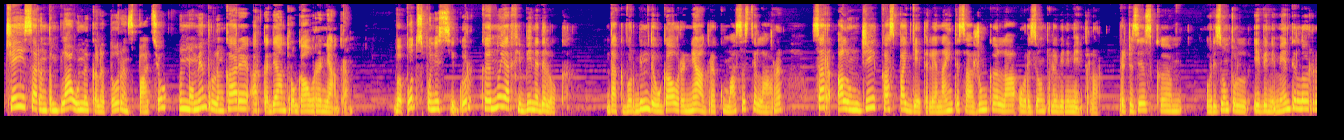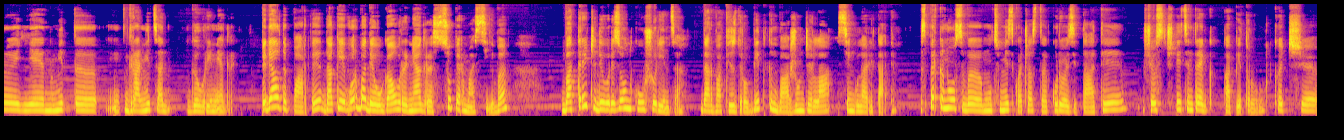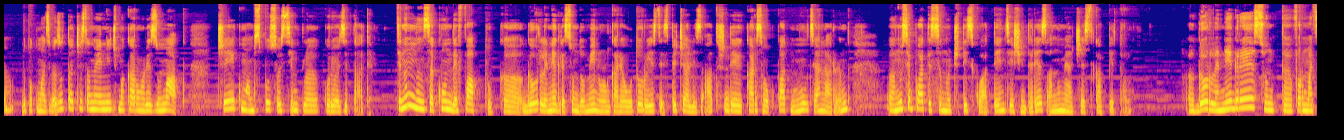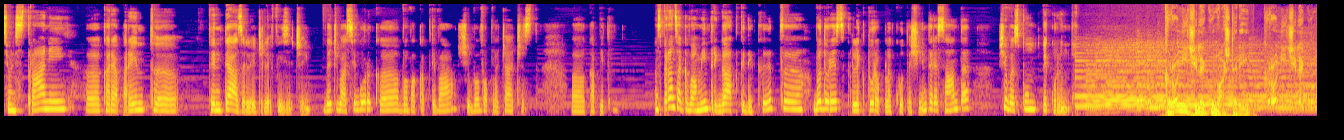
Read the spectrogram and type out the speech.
Ce i s-ar întâmpla unui călător în spațiu în momentul în care ar cădea într-o gaură neagră? Vă pot spune sigur că nu i-ar fi bine deloc. Dacă vorbim de o gaură neagră cu masă stelară, s-ar alungi ca spaghetele înainte să ajungă la orizontul evenimentelor. Precizez că orizontul evenimentelor e numit uh, granița găurii negre. Pe de altă parte, dacă e vorba de o gaură neagră supermasivă, va trece de orizont cu ușurință, dar va fi zdrobit când va ajunge la singularitate. Sper că nu o să vă mulțumiți cu această curiozitate și o să citiți întreg capitolul, căci, după cum ați văzut, acesta nu e nici măcar un rezumat, ci, cum am spus, o simplă curiozitate. Ținând însă cont de faptul că găurile negre sunt domeniul în care autorul este specializat și de care s-a ocupat mulți ani la rând, nu se poate să nu citiți cu atenție și interes anume acest capitol. Găurile negre sunt formațiuni stranii care aparent tentează legile fizicii. Deci vă asigur că vă va captiva și vă va plăcea acest uh, capitol. În speranța că v-am intrigat cât de cât, uh, vă doresc lectură plăcută și interesantă și vă spun pe curând. Cronicile cunoașterii Cronicile cunoașterii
